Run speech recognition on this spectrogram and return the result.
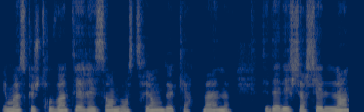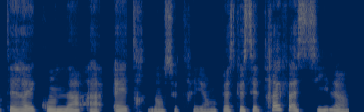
Et moi, ce que je trouve intéressant dans ce triangle de Cartman, c'est d'aller chercher l'intérêt qu'on a à être dans ce triangle. Parce que c'est très facile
